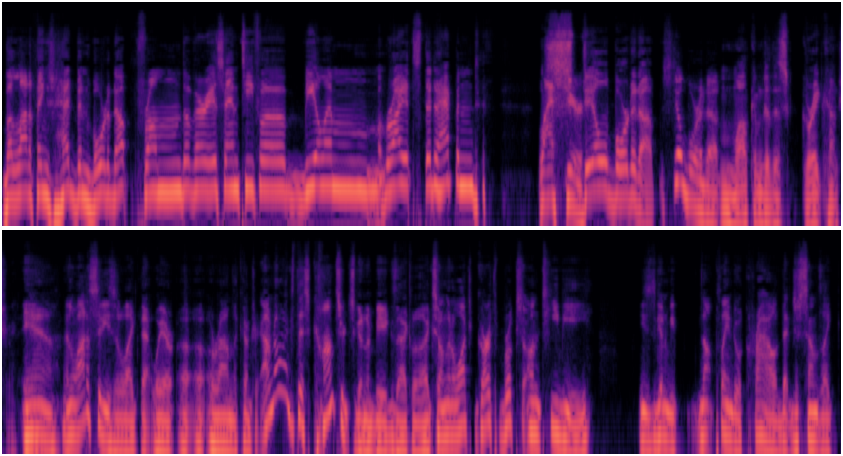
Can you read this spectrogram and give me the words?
But a lot of things had been boarded up from the various Antifa BLM riots that happened last year. Still boarded up. Still boarded up. Welcome to this great country. Yeah, and a lot of cities are like that way uh, uh, around the country. I don't know if this concert's going to be exactly like. So I'm going to watch Garth Brooks on TV. He's going to be not playing to a crowd. That just sounds like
